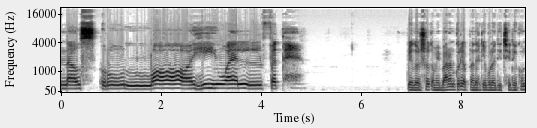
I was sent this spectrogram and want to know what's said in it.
نصر الله والفتح প্রিয় দর্শক আমি বানান করে আপনাদেরকে বলে দিচ্ছি দেখুন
